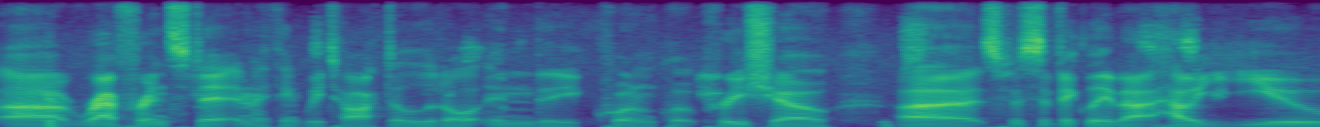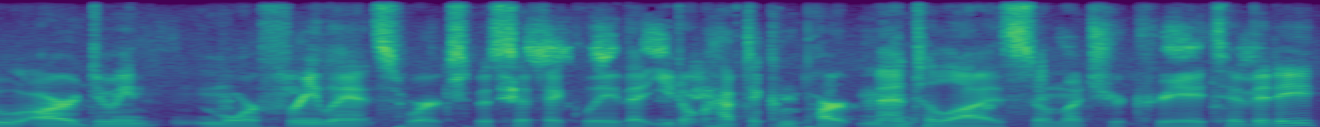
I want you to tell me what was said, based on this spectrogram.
uh, referenced it, and I think we talked a little in the quote unquote pre show, uh, specifically about how you are doing more freelance work, specifically, that you don't have to compartmentalize so much your creativity.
